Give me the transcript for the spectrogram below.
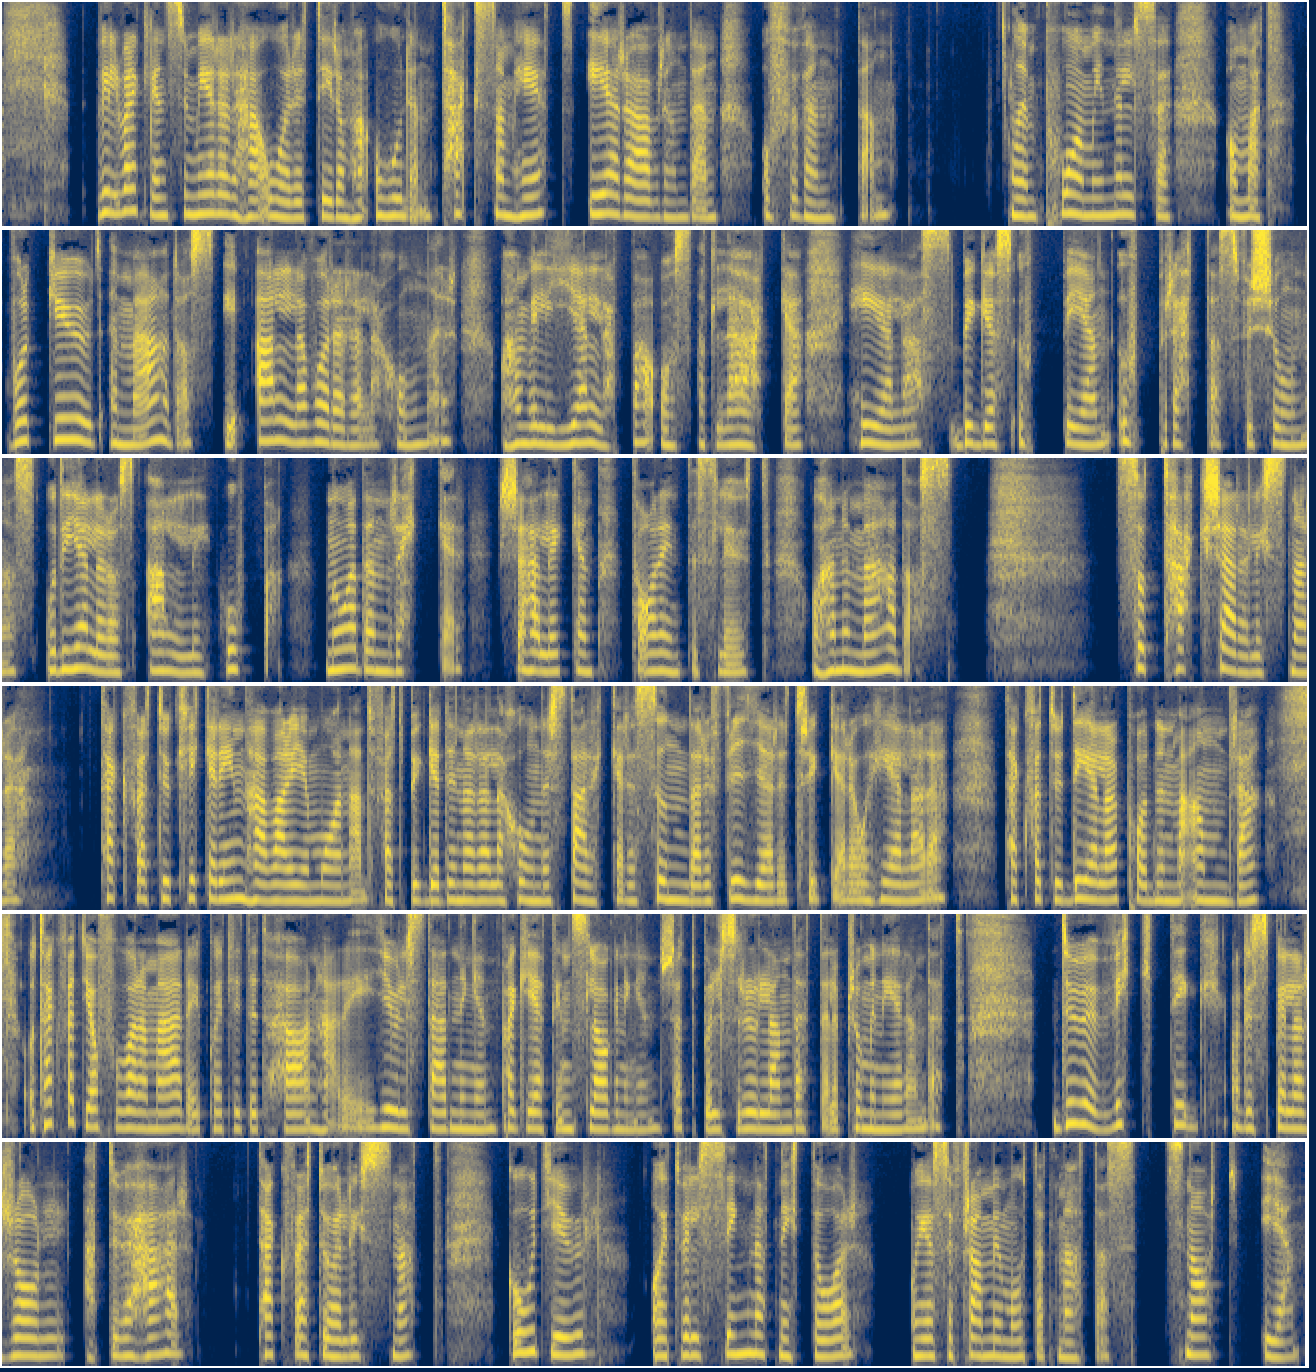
vill verkligen summera det här året i de här orden. Tacksamhet, erövranden och förväntan. Och en påminnelse om att vår Gud är med oss i alla våra relationer och han vill hjälpa oss att läka, helas, byggas upp igen, upprättas, försonas. Och det gäller oss allihopa. Nåden räcker, kärleken tar inte slut och han är med oss. Så tack kära lyssnare. Tack för att du klickar in här varje månad för att bygga dina relationer starkare, sundare, friare, tryggare och helare. Tack för att du delar podden med andra. Och tack för att jag får vara med dig på ett litet hörn här i julstädningen, paketinslagningen, köttbullsrullandet eller promenerandet. Du är viktig och det spelar roll att du är här. Tack för att du har lyssnat. God jul och ett välsignat nytt år. Och jag ser fram emot att mötas snart igen.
